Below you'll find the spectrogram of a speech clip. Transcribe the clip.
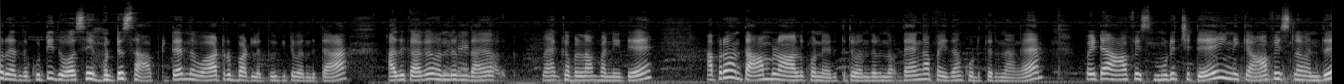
ஒரு அந்த குட்டி தோசையை மட்டும் சாப்பிட்டுட்டு அந்த வாட்டர் பாட்டிலை தூக்கிட்டு வந்துட்டா. அதுக்காக வந்திருந்தா மேக்கப்லாம் பண்ணிவிட்டு அப்புறம் தாம்பூலம் ஆளுக்கு ஒன்று எடுத்துகிட்டு வந்திருந்தோம். தேங்காய் பை தான் கொடுத்துருந்தாங்க. போயிட்டு ஆஃபீஸ் முடிச்சுட்டு இன்றைக்கி ஆஃபீஸில் வந்து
